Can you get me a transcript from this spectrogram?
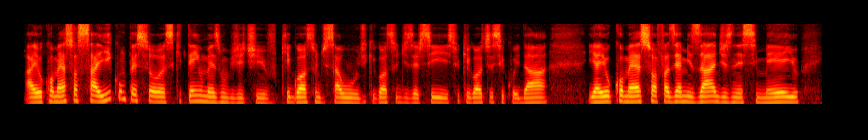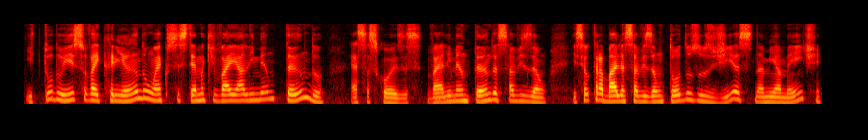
aí eu começo a sair com pessoas que têm o mesmo objetivo, que gostam de saúde, que gostam de exercício, que gostam de se cuidar e aí eu começo a fazer amizades nesse meio e tudo isso vai criando um ecossistema que vai alimentando essas coisas, vai uhum. alimentando essa visão. E se eu trabalho essa visão todos os dias na minha mente,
